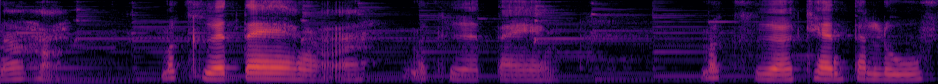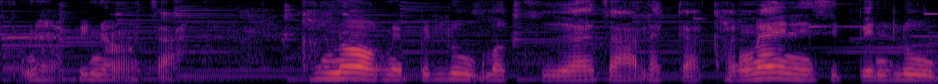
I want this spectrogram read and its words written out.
เนาะค่ะ มะเขือแตงอะมะเขือแตงมะเขือแคนตาลูฟนะพี่น้องจ้ะข้างนอกเนี่ยเป็นรูปมะเขือจ้ะแล้วก็ข้างในนี่สิเป็นรูป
